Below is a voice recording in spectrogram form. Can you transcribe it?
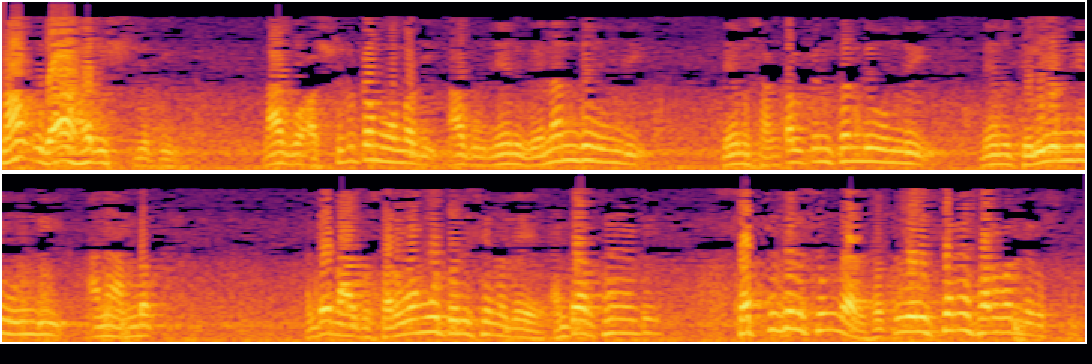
నా ఉదాహరిష్యతి. నాకు అశ్రుతం ఉన్నది. నాకు నేను వినంది ఉంది. నేను సంకల్పించండి ఉంది. నేను తెలియంది ఉంది అని అందం. అంటే నాకు సర్వము తెలిసినదే. అంటే అర్థం ఏంటి? సత్తు తెలిసిందా సత్తు తెలిస్తేనే సర్వం తెలుస్తుంది.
